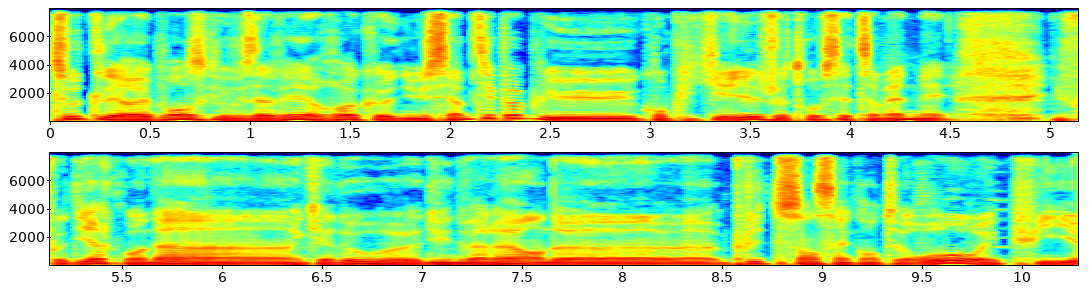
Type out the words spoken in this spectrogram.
toutes les réponses que vous avez reconnues. C'est un petit peu plus compliqué, je trouve, cette semaine, mais il faut dire qu'on a un cadeau d'une valeur de plus de 150 euros et puis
